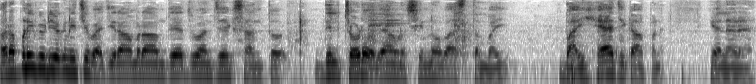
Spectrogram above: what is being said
और अपनी वीडियो के नीचे भाई जी राम राम, जय जवान, जय किसान। तो दिल चौड़ो हो गया हम सीनो वास्तव भाई। भाई है जी का अपन गहला रहे हैं।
